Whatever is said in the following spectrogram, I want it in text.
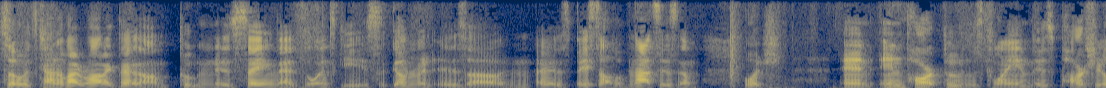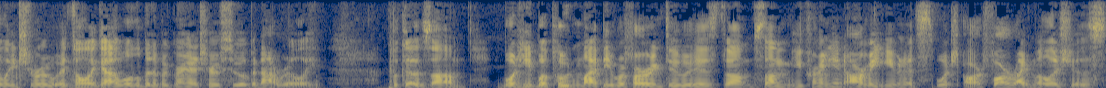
So it's kind of ironic that um, Putin is saying that Zelensky's government is uh, is based off of Nazism, which, and in part, Putin's claim is partially true. It's only got a little bit of a grain of truth to it, but not really, because um, what he what Putin might be referring to is um, some Ukrainian army units, which are far right militias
